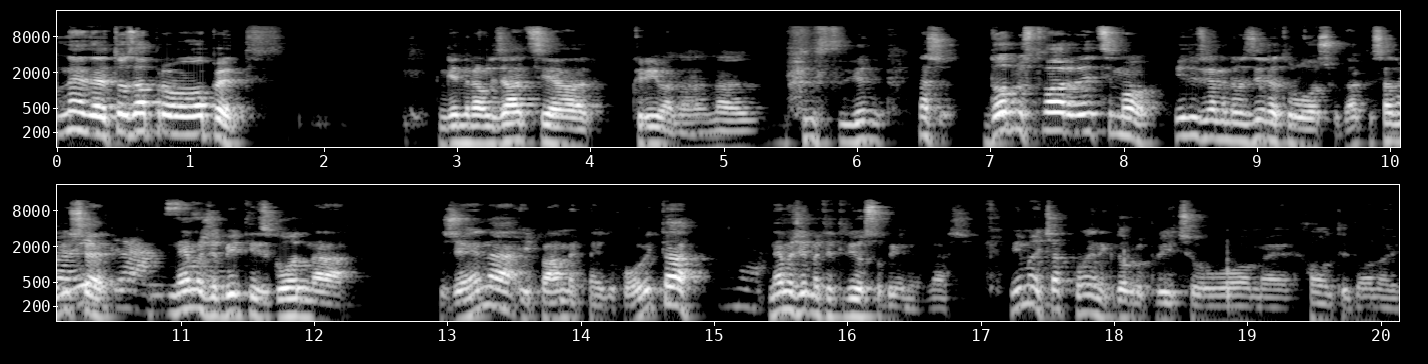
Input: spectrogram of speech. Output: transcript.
ne, da je to zapravo opet generalizacija kriva na, na znaš, dobru stvar, recimo, idu izgeneralizirati u lošu. Dakle, sad Pa, više ne može biti zgodna žena i pametna i duhovita, Da. ne može imati tri osobine, znaš. Ima i čak Polenik dobru priču u ovome Haunted onoj.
